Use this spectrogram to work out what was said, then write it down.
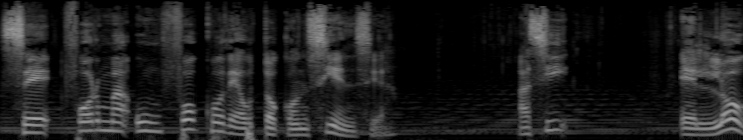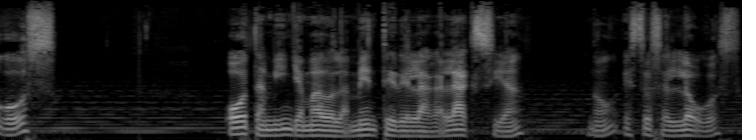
se forma un foco de autoconciencia. Así, el logos, o también llamado la mente de la galaxia, ¿no? Esto es el logos.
